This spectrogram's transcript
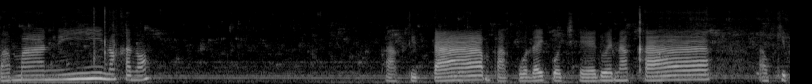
ประมาณนี้นะคะเนาะฝากติดตามฝากกดไลค์กดแชร์ด้วยนะคะ เอาคลิป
